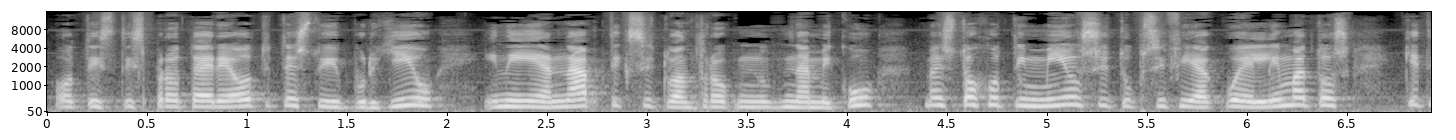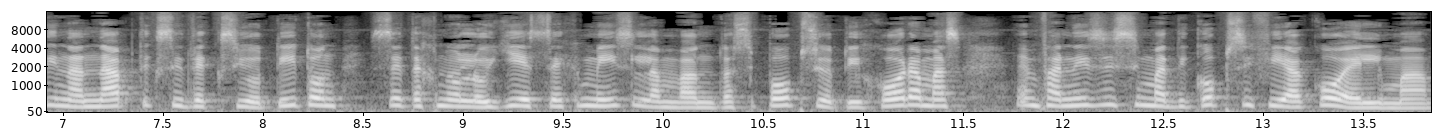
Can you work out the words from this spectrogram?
ότι στις προτεραιότητες του Υπουργείου είναι η ανάπτυξη του ανθρώπινου δυναμικού με στόχο τη μείωση του ψηφιακού ελλείμματος και την ανάπτυξη δεξιοτήτων σε τεχνολογίες εχμής, λαμβάνοντας υπόψη ότι η χώρα μας εμφανίζει σημαντικό ψηφιακό έλλειμμα.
